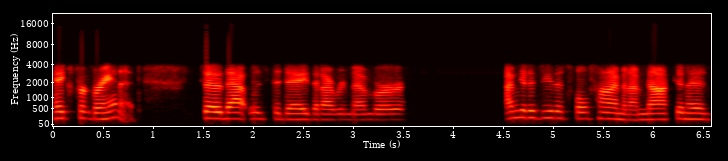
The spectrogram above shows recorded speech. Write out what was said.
take for granted. So that was the day that I remember I'm going to do this full time and I'm not going to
